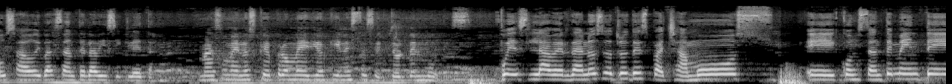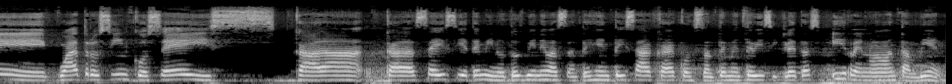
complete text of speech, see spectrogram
usado hoy bastante la bicicleta. Más o menos qué promedio aquí en este sector del MUDES. Pues la verdad nosotros despachamos eh, constantemente cuatro, cinco, seis, cada, cada seis, siete minutos viene bastante gente y saca constantemente bicicletas y renuevan también.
